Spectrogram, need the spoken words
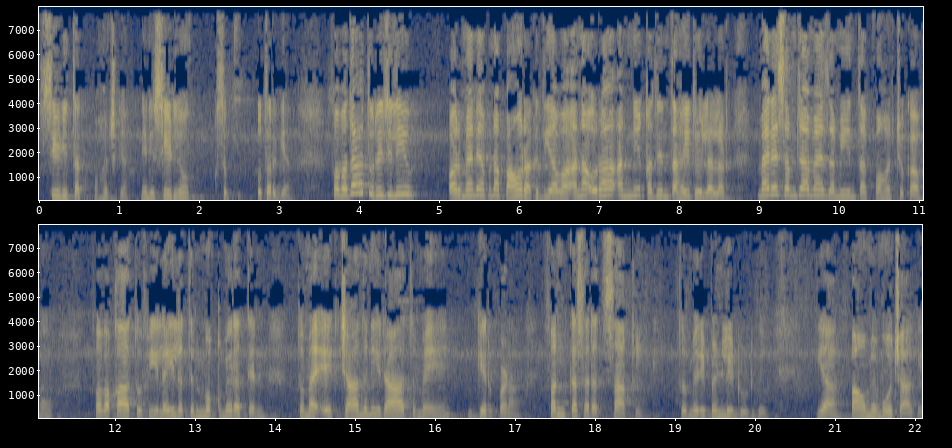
سیڑھی تک پہنچ گیا۔ یعنی سیڑھیوں سے اتر گیا۔ فودا تو رجلی اور میں نے اپنا پاؤں رکھ دیا۔ وہ انا ارا انی قدین تہی تو لڑ میں نے سمجھا میں زمین تک پہنچ چکا ہوں۔ فوقا فی لئی لطن مک تو میں ایک چاندنی رات میں گر پڑا۔ فن کسرت ساقی تو میری پنڈلی ٹوٹ گئی یا پاؤں میں موچ آ گئی۔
